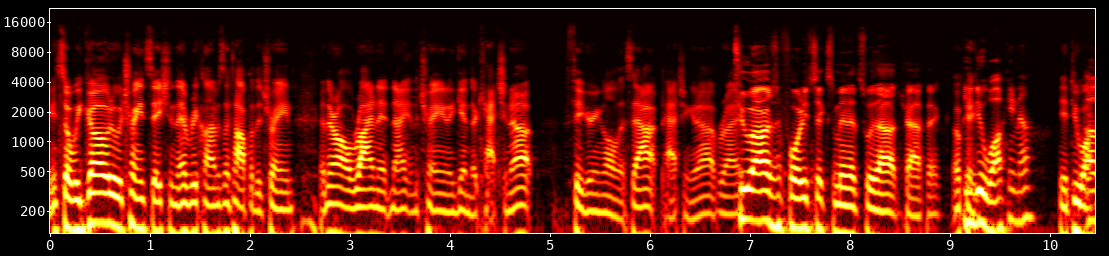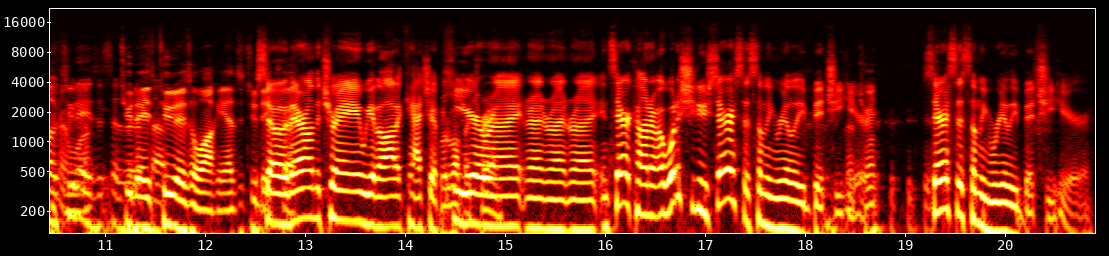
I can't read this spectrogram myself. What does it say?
And so we go to a train station. And everybody climbs on top of the train, and they're all riding at night in the train. And again, they're catching up, figuring all this out, patching it up. Right? Two hours and forty six minutes without traffic. Okay. Can you do walking now? Yeah, do Oh, walk. two days. It says Two right days, up two days of walking. That's a two day. So they're on the train. We get a lot of catch up What about the here, train? right, right, right, right. And Sarah Connor, oh, what does she do? Sarah says something really bitchy here. Sarah says something really bitchy here.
